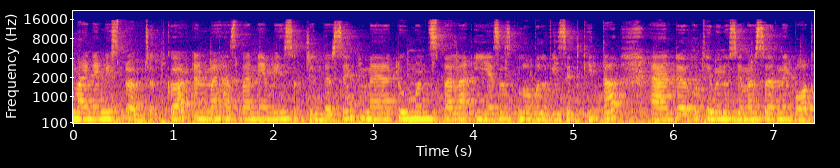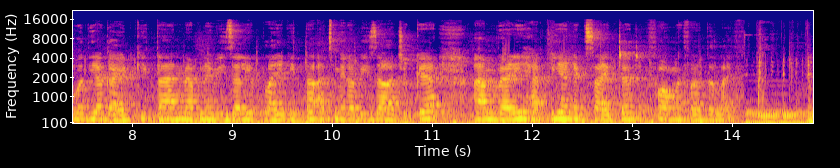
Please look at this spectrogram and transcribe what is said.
My name is Prabhjot Kaur and my husband name is Sukhjinder Singh ਮੈਂ 2 months ਪਹਿਲਾਂ ESS global visit ਕੀਤਾ and ਉੱਥੇ ਮੈਨੂੰ ਸਿਮਰ sir ਨੇ ਬਹੁਤ ਵਧੀਆ ਗਾਈਡ ਕੀਤਾ ਐਂਡ ਮੈਂ ਆਪਣੇ ਵੀਜ਼ਾ ਲਈ ਅਪਲਾਈ ਕੀਤਾ। ਅੱਜ ਮੇਰਾ ਵੀਜ਼ਾ ਆ ਚੁੱਕਿਆ ਹੈ। I am very happy and excited for my further life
